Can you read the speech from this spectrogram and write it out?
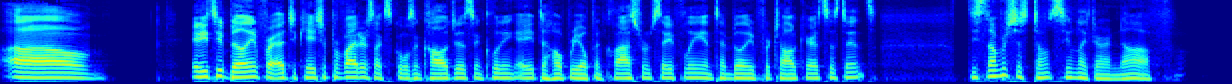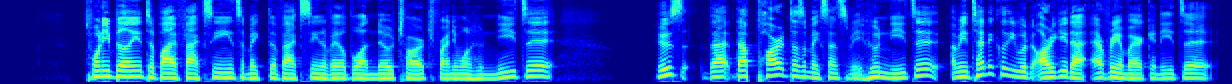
um, 82 billion for education providers like schools and colleges, including aid to help reopen classrooms safely, and 10 billion for child care assistance. These numbers just don't seem like they're enough. 20 billion to buy vaccines and make the vaccine available on no charge for anyone who needs it. Who's that that part doesn't make sense to me. Who needs it? I mean, technically you would argue that every American needs it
